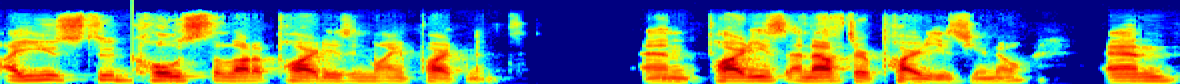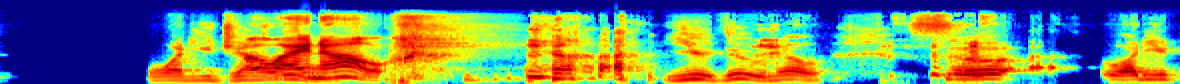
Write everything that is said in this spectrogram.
I used to host a lot of parties in my apartment and parties and after parties, you know? And what you oh, generally Oh, I know. you do know. So what you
